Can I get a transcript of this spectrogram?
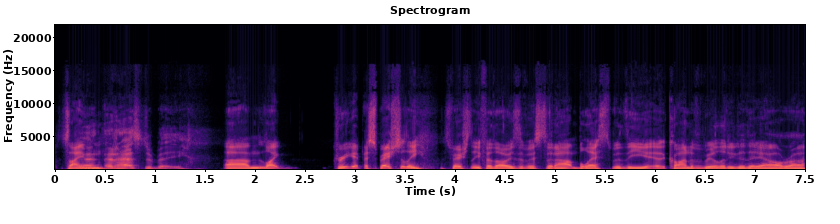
same It, it has to be. Um, like cricket, especially especially for those of us that aren't blessed with the uh, kind of ability that our uh,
